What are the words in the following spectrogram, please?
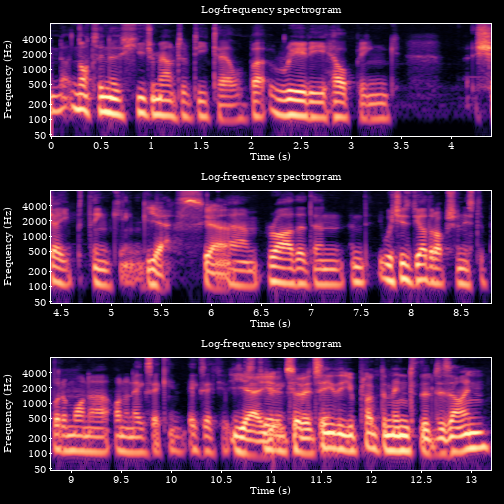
not in a huge amount of detail, but really helping shape thinking. yes, yeah. Um, rather than and which is the other option is to put them on a on an executive executive Yeah, you, so it's either you plug them into the design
